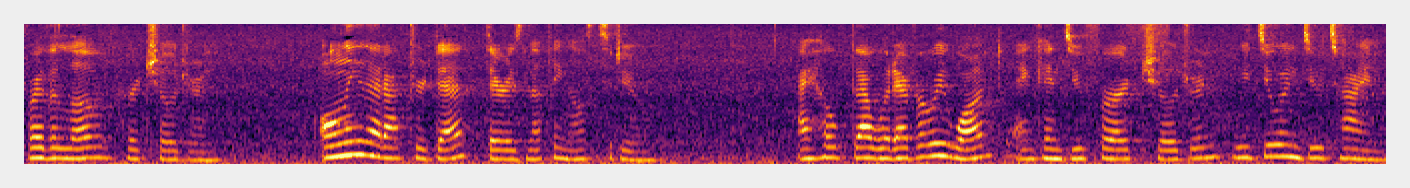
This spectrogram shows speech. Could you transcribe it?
for the love of her children. Only that after death there is nothing else to do. I hope that whatever we want and can do for our children, we do in due time.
